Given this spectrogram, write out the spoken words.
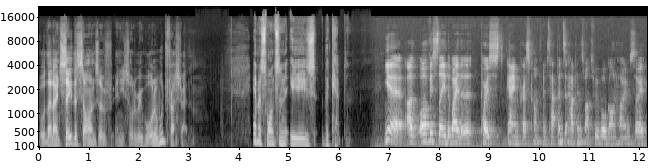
or they don't see the signs of any sort of reward, it would frustrate them. Emma Swanson is the captain. Yeah, obviously the way the post game press conference happens, it happens once we've all gone home. So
